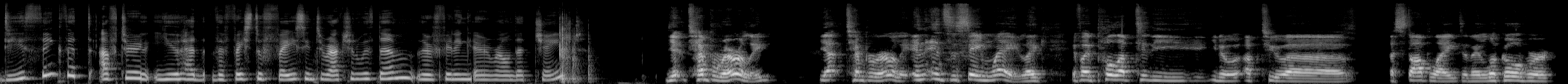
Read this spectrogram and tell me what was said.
Do you think that after you had the face-to-face interaction with them, their feeling around that changed? Yeah, temporarily. Yeah, temporarily. And, and it's the same way. Like if I pull up to the, you know, up to a, a stoplight and I look over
